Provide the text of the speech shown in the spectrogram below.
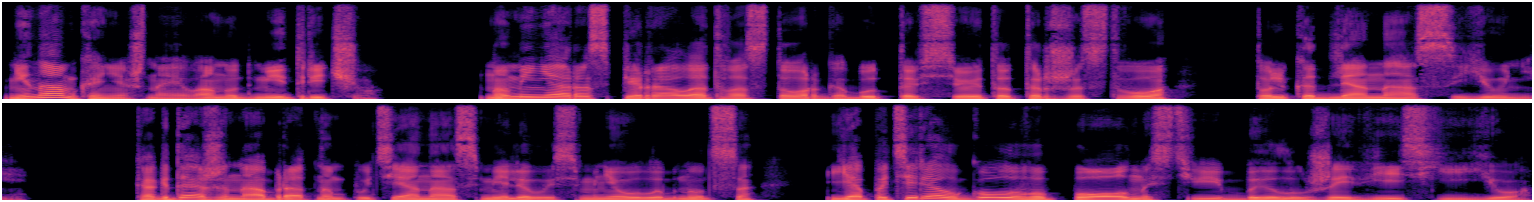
Не нам, конечно, а Ивану Дмитриевичу. Но меня распирало от восторга, будто все это торжество только для нас Юни. Когда же на обратном пути она осмелилась мне улыбнуться, я потерял голову полностью и был уже весь ее.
